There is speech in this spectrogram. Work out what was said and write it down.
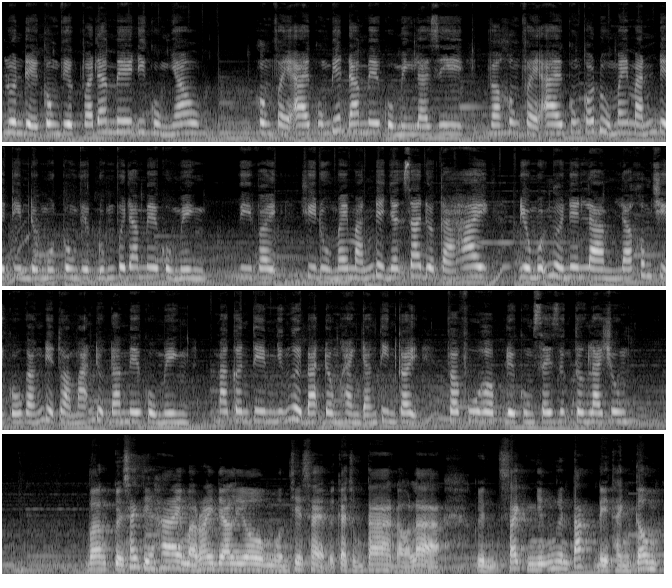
Luôn để công việc và đam mê đi cùng nhau. Không phải ai cũng biết đam mê của mình là gì và không phải ai cũng có đủ may mắn để tìm được một công việc đúng với đam mê của mình. Vì vậy, khi đủ may mắn để nhận ra được cả hai, điều mỗi người nên làm là không chỉ cố gắng để thỏa mãn được đam mê của mình, mà cần tìm những người bạn đồng hành đáng tin cậy và phù hợp để cùng xây dựng tương lai chung. Vâng, quyển sách thứ hai mà Ray Dalio muốn chia sẻ với cả chúng ta đó là quyển sách Những nguyên tắc để thành công.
